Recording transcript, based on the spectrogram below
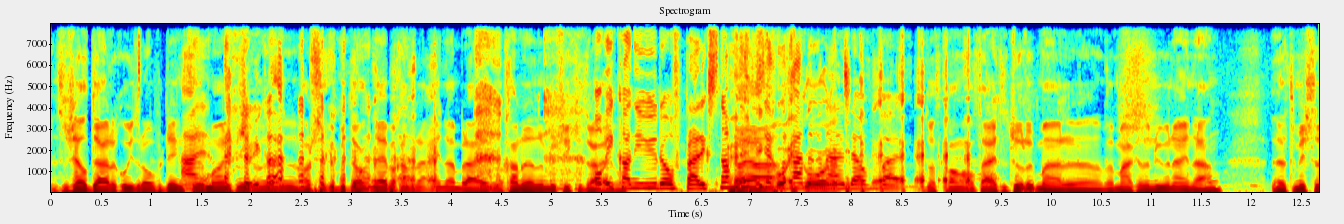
het is heel duidelijk hoe je erover denkt, Ah, ja? Maaike. Eh, hartstikke bedankt. Nee, we gaan er een einde aan breien. We gaan een muziekje draaien. oh, ik kan hier uren over praten. Ik snap Nou dat je zegt, we gaan er een het. einde over praten. Dat kan altijd natuurlijk, maar eh, we maken er nu een einde aan. Eh, tenminste,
